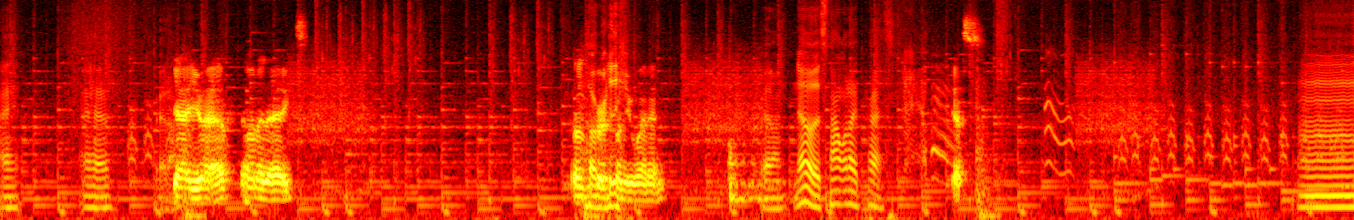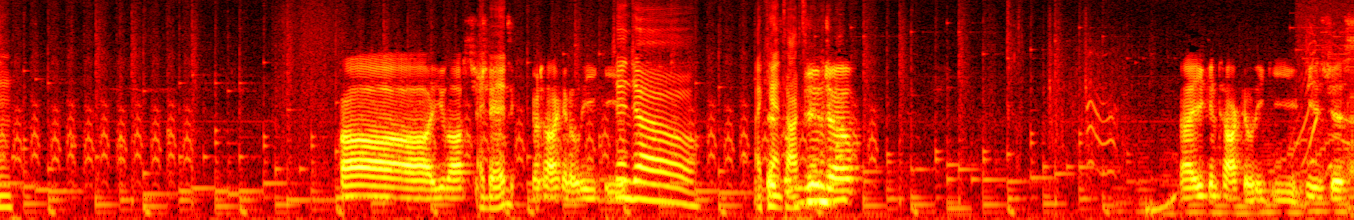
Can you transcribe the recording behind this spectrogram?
I, I have. Right. Yeah, you have. That one of the eggs. That was the Oh, first really? one you went in. Right. No, it's not what I pressed. Yes. Um, Oh, you lost your I chance did? to go talking to Leaky. Jinjo! I can't It's talk to? Jinjo. Uh, you can talk to Leaky. He's just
